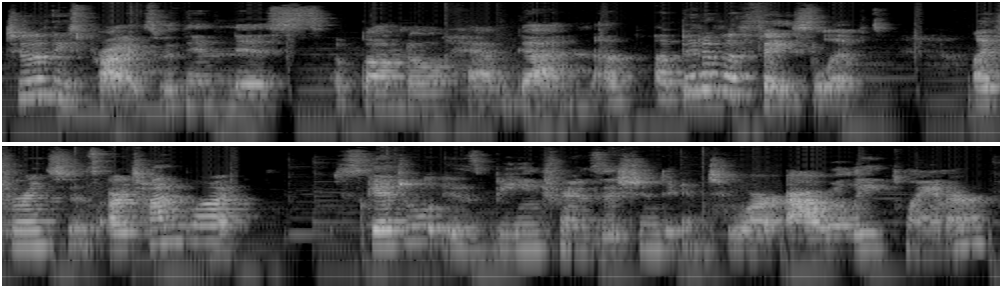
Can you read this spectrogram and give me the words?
two of these products within this bundle have gotten a, a bit of a facelift. Like for instance, our time block schedule is being transitioned into our hourly planner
